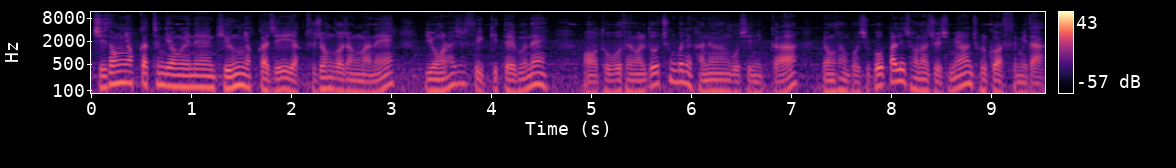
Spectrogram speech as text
지성역 같은 경우에는 기흥역까지 약 두 정거장 만에 이용을 하실 수 있기 때문에 어, 도보 생활도 충분히 가능한 곳이니까 영상 보시고 빨리 전화 주시면 좋을 것 같습니다.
